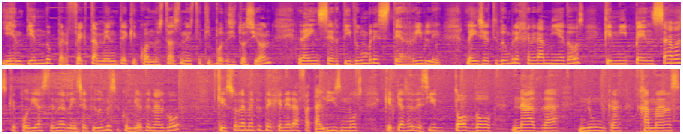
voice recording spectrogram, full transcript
Y entiendo perfectamente que cuando estás en este tipo de situación, la incertidumbre es terrible. La incertidumbre genera miedos que ni pensabas que podías tener. La incertidumbre se convierte en algo que solamente te genera fatalismos, que te hace decir todo, nada, nunca, jamás.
